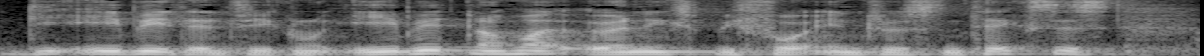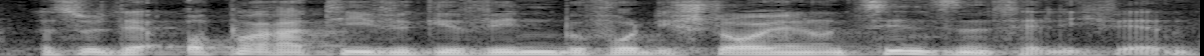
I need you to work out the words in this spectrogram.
die EBIT-Entwicklung. EBIT nochmal, Earnings Before Interest and Taxes, also der operative Gewinn, bevor die Steuern und Zinsen fällig werden.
